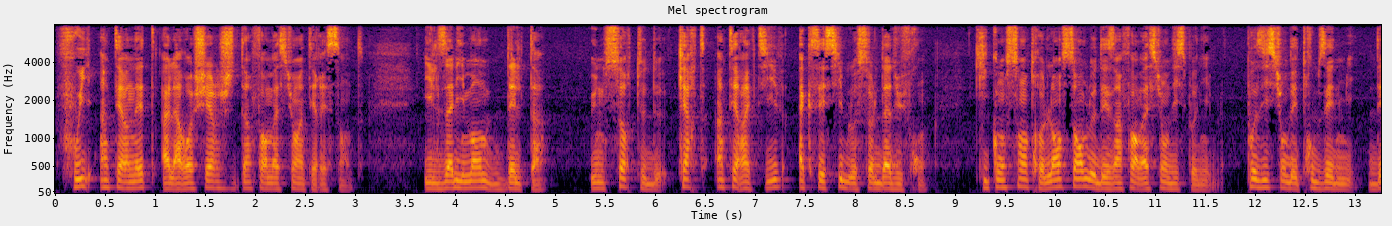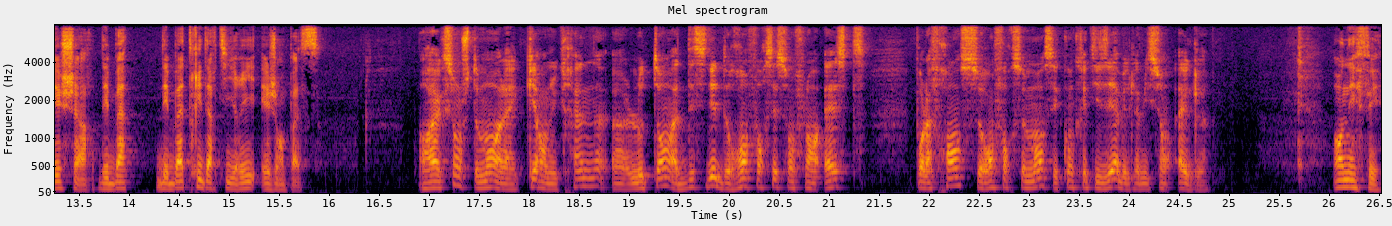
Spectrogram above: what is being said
fouillent Internet à la recherche d'informations intéressantes. Ils alimentent Delta, une sorte de carte interactive accessible aux soldats du front, qui concentre l'ensemble des informations disponibles, position des troupes ennemies, des chars, des, des batteries d'artillerie et j'en passe. En réaction justement à la guerre en Ukraine, euh, l'OTAN a décidé de renforcer son flanc Est. Pour la France, ce renforcement s'est concrétisé avec la mission Aigle. En effet,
